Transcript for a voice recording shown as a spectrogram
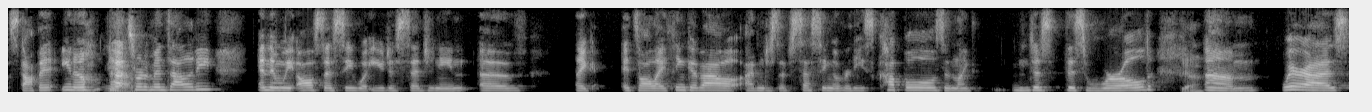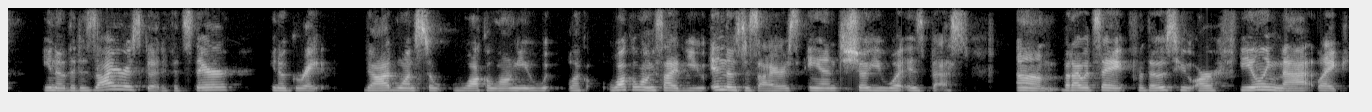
stop it, you know, that Yeah. sort of mentality. And then we also see what you just said, Jeanine, of like it's all I think about. I'm just obsessing over these couples and like just this world. Yeah. Um, whereas, you know, the desire is good. If it's there, you know, great. God wants to walk along you, like walk alongside you in those desires and show you what is best. Um, but I would say for those who are feeling that, like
